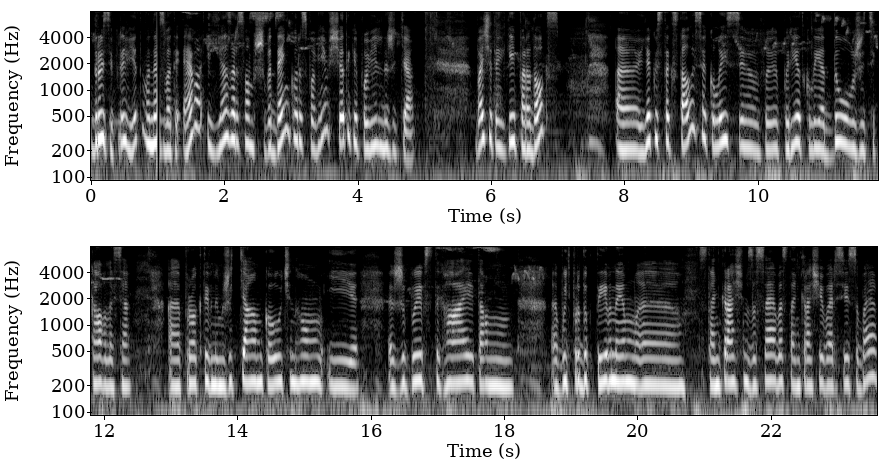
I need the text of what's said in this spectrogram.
Друзі, привіт! Мене звати Ева, і я зараз вам швиденько розповім, що таке повільне життя. Бачите, який парадокс? Е, якось так сталося колись е, в період, коли я дуже цікавилася е, проактивним життям, коучингом і живи, встигай, там е, будь продуктивним, е, стань кращим за себе, стань кращою версією себе.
